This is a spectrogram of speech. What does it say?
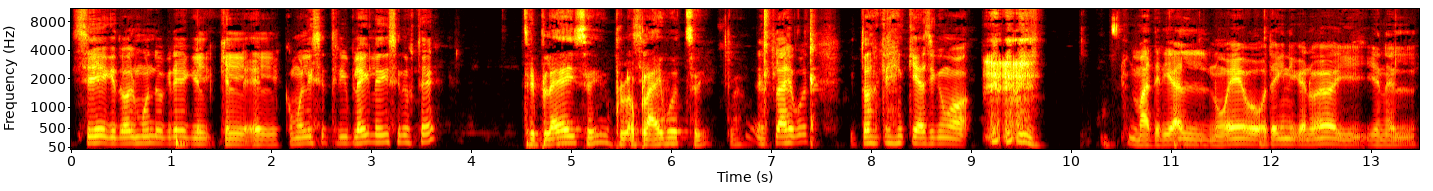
sí, que todo el mundo cree que el, que el, ¿cómo le dice triple A, le dicen usted? Triple A, sí, o plywood, sí, claro. El plywood, creen que así como material nuevo técnica nueva y en el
